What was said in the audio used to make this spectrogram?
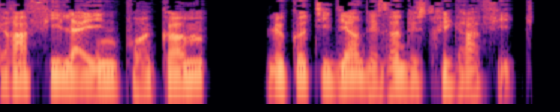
graphiline.com, le quotidien des industries graphiques.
